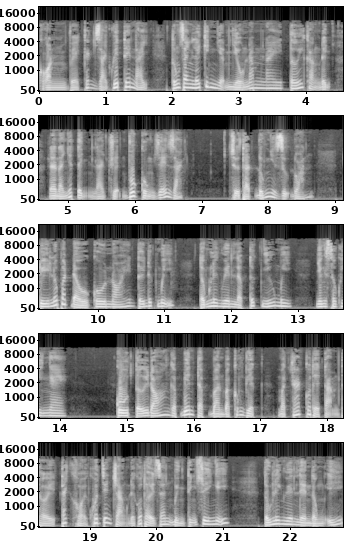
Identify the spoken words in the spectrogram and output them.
Còn về cách giải quyết thế này, Tống Danh lấy kinh nghiệm nhiều năm nay tới khẳng định Lần này nhất định là chuyện vô cùng dễ dàng. Sự thật đúng như dự đoán, Tuy lúc bắt đầu cô nói tới nước Mỹ, Tống Lê Nguyên lập tức nhíu mi, Nhưng sau khi nghe, Cô tới đó gặp biên tập bàn bạc công việc, Mặt khác có thể tạm thời tách khỏi khuất chiến trọng Để có thời gian bình tĩnh suy nghĩ. Tống Lý Nguyên liền đồng ý,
